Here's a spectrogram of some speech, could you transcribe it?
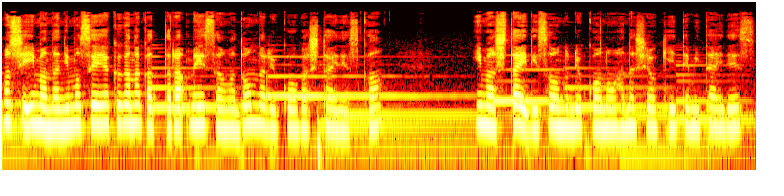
もし今何も制約がなかったらメイさんはどんな旅行がしたいですか？今したい理想の旅行のお話を聞いてみたいです。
